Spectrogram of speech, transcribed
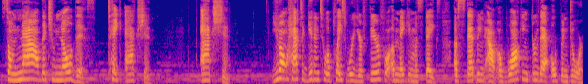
So now that you know this, take action. Action. You don't have to get into a place where you're fearful of making mistakes, of stepping out, of walking through that open door.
